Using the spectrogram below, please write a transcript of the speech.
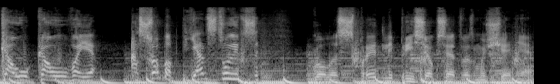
кау-каувая особо пьянствует... Голос Спредли пресекся от возмущения.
